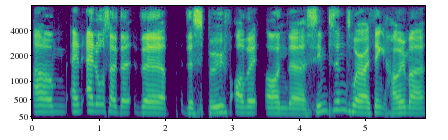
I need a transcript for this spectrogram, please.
Um, and and also the the the spoof of it on the Simpsons, where I think Homer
